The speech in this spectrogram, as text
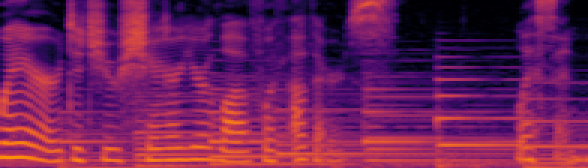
Where did you share your love with others? Listen.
